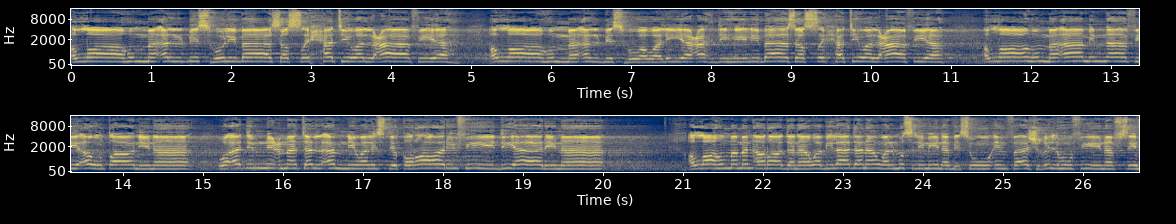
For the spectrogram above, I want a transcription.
اللهم ألبسه لباس الصحة والعافية. اللهم ألبسه وولي عهده لباس الصحة والعافية. اللهم آمنا في أوطاننا وأدم نعمة الأمن والاستقرار في ديارنا. اللهم من أرادنا وبلادنا والمسلمين بسوء فأشغله في نفسه.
